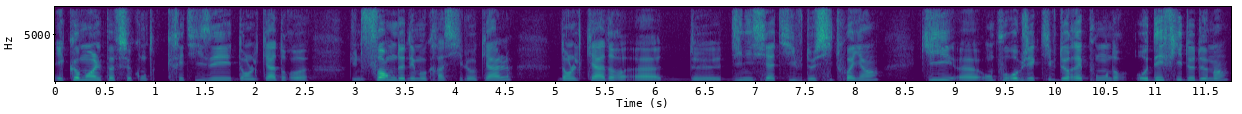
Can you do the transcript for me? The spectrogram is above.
et comment elles peuvent se concrétiser dans le cadre d'une forme de démocratie locale, dans le cadre d'initiatives de, citoyens qui ont pour objectif de répondre aux défis de demain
